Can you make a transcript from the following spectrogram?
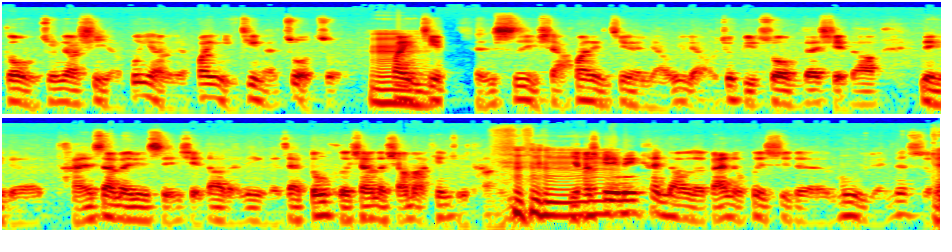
跟我们宗教信仰不一样的人欢迎你进来坐坐，欢迎进来沉思一下，欢迎你进来聊一聊。就比如说我们在写到那个台湾上半月时间写到的那个在东河乡的小马天主堂，你要去那边看到了白冷会士的墓园的时候。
